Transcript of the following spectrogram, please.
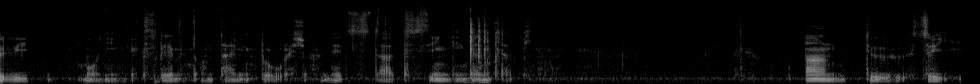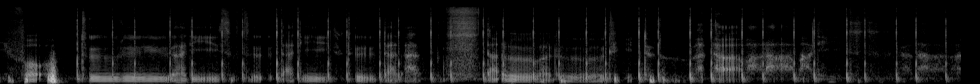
every morning experiment on timing progression. Let's start singing and tapping. One, two, three, four. トゥルアリスツダリスツダダダルワルリトゥルアタワラマリスガダワ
